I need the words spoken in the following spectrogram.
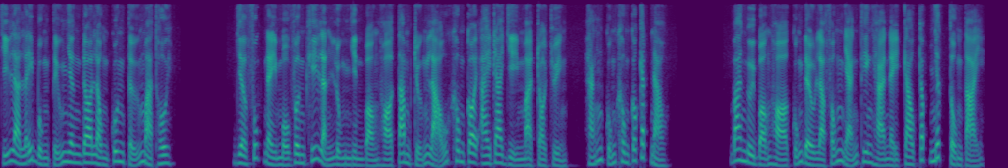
Chỉ là lấy bụng tiểu nhân đo lòng quân tử mà thôi. Giờ phút này mộ vân khí lạnh lùng nhìn bọn họ tam trưởng lão không coi ai ra gì mà trò chuyện, hắn cũng không có cách nào. Ba người bọn họ cũng đều là phóng nhãn thiên hạ này cao cấp nhất tồn tại.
